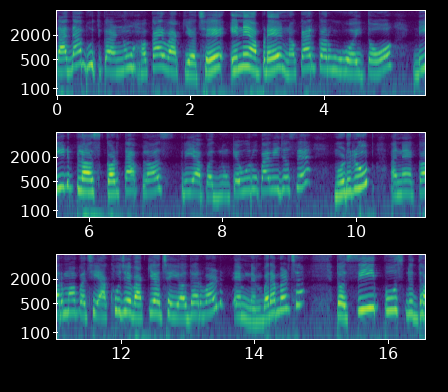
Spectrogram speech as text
સાદા ભૂતકાળનું હકાર વાક્ય છે. એને આપણે નકાર કરવું હોય તો ડીડ પ્લસ કરતા પ્લસ ક્રિયાપદનું કેવું રૂપ આવી જશે? મૂળરૂપ અને કર્મ પછી આખું જે વાક્ય છે એ અધર વર્ડ એમને બરાબર છે? તો સી પુસ્ડ ધ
